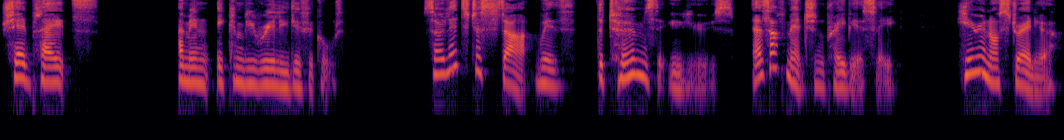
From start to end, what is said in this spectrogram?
shared plates. I mean, it can be really difficult. So let's just start with the terms that you use. As I've mentioned previously, here in Australia,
